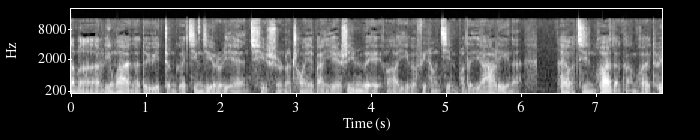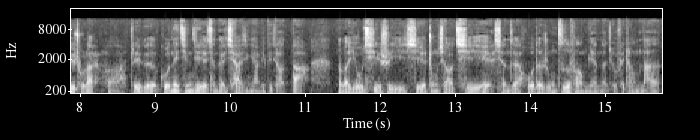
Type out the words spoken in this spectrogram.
那么，另外呢，对于整个经济而言，其实呢，创业板也是因为啊一个非常紧迫的压力呢，它要尽快的赶快推出来啊。这个国内经济现在下行压力比较大，那么尤其是一些中小企业现在获得融资方面呢就非常难。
